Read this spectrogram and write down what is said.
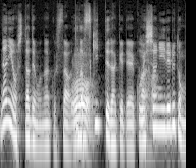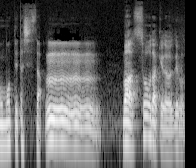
何をしたでもなくさただ好きってだけでこう一緒に入れるとも思ってたしさ、うんうんうんうん。まあそうだけどでも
